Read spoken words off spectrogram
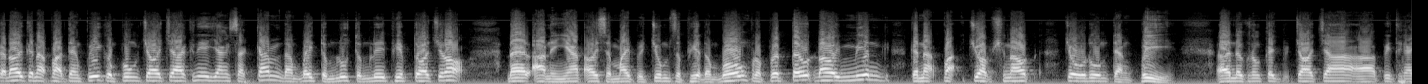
ក៏ដោយគណៈបកទាំងពីរកំពុងចរចាគ្នាយ៉ាងសកម្មដើម្បីទម្លុះទម្លាយភាពតច្រកដែលអនុញ្ញាតឲ្យសម័យប្រជុំសភាដំបងប្រព្រឹត្តទៅដោយមានគណៈបកជាប់ឆ្នោតចូលរួមទាំងពីរនៅក្នុងកិច្ចចរចាពីថ្ងៃ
